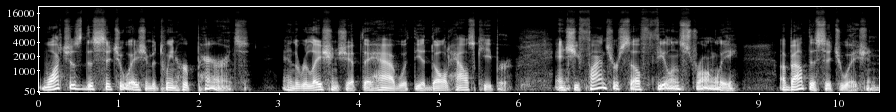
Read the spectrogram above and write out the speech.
watches this situation between her parents and the relationship they have with the adult housekeeper, and she finds herself feeling strongly about this situation,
